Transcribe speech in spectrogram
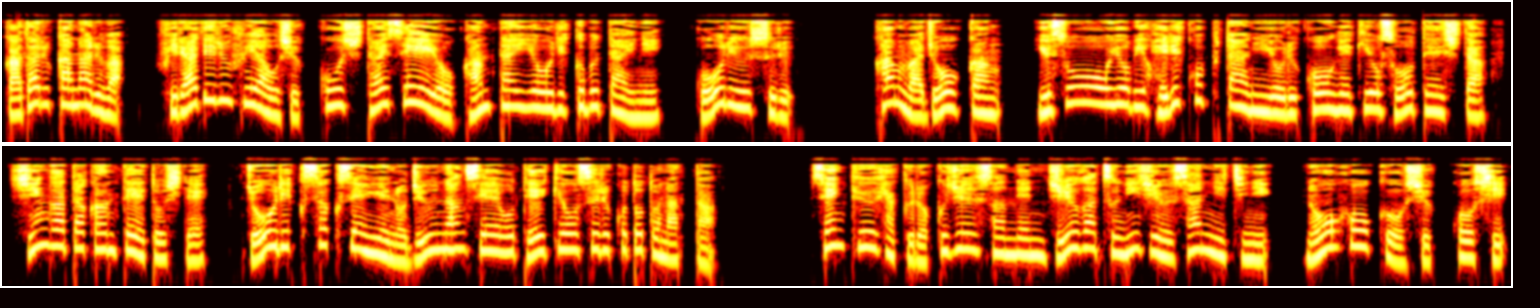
ガダルカナルはフィラデルフィアを出港し大西洋艦隊揚陸部隊に合流する。艦は上艦、輸送及びヘリコプターによる攻撃を想定した新型艦艇として上陸作戦への柔軟性を提供することとなった。1963年10月23日にノーホークを出港し、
